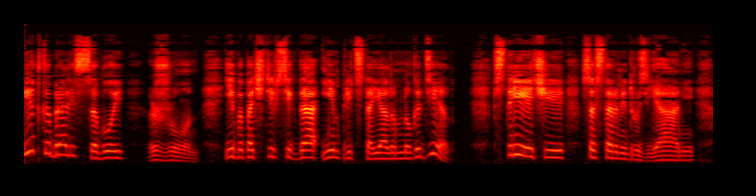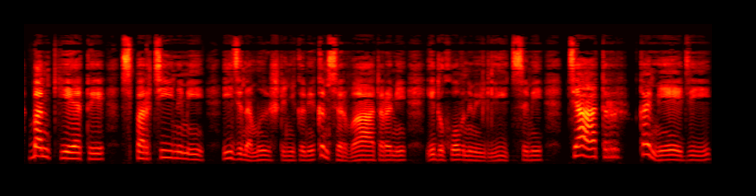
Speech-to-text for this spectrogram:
редко брали с собой жен, ибо почти всегда им предстояло много дел. Встречи со старыми друзьями, банкеты с партийными единомышленниками, консерваторами и духовными лицами, театр, комедии,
